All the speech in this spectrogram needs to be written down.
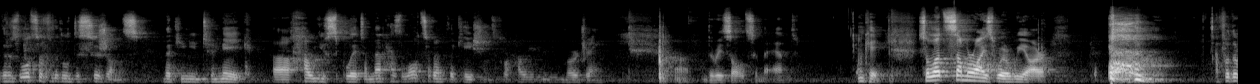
there's lots of little decisions that you need to make, uh, how you split, and that has lots of implications for how you're going to be merging uh, the results in the end. Okay, so let's summarize where we are. for, the,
